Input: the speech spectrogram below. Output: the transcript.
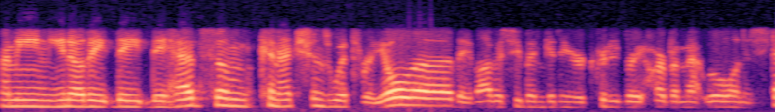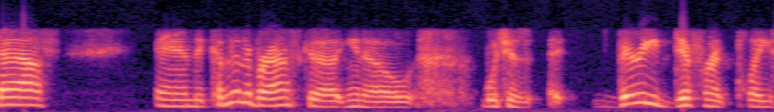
I mean, you know, they they they had some connections with Raiola. They've obviously been getting recruited very hard by Matt Rhule and his staff, and they come to Nebraska, you know, which is very different place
